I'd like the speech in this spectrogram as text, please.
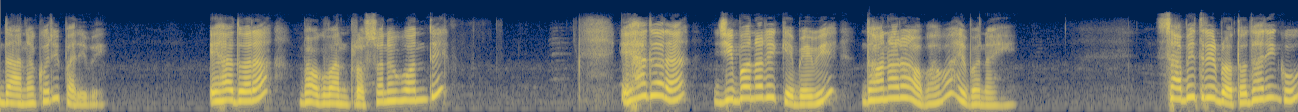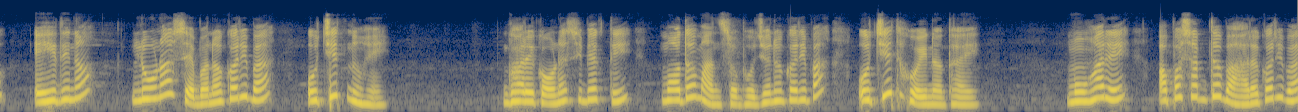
ଦାନ କରିପାରିବେ। ଏହାଦ୍ୱାରା ଭଗବାନ ପ୍ରସନ୍ନ ହୁଅନ୍ତି। ଏହାଦ୍ୱାରା ଜୀବନରେ କେବେ ବି ଧନର ଅଭାବ ହେବ ନାହିଁ। ସାବିତ୍ରୀ ବ୍ରତଧାରୀଙ୍କୁ ଏହି ଦିନ ଲୁଣ ସେବନ କରିବା ଉଚିତ ନୁହେଁ। ଘରେ କୌଣସି ବ୍ୟକ୍ତି ମଦ ମାଂସ ଭୋଜନ କରିବା ଉଚିତ ହୋଇନଥାଏ। ମୁହଁରେ ଅପଶବ୍ଦ ବାହାର କରିବା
